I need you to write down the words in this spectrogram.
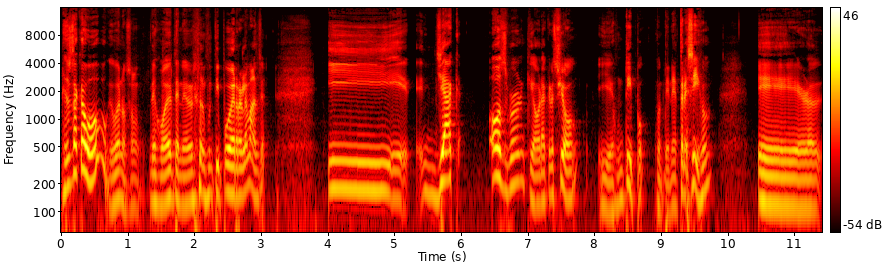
Eso se acabó porque, bueno, son, dejó de tener algún tipo de relevancia. Y Jack Osborne, que ahora creció, y es un tipo, tiene tres hijos, eh,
